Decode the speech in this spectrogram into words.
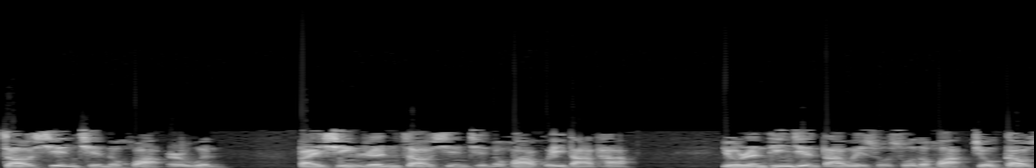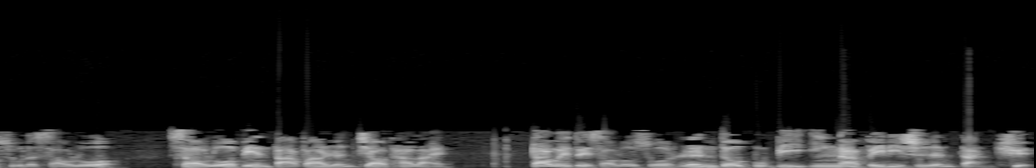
照先前的话而问，百姓人照先前的话回答他。有人听见大卫所说的话，就告诉了扫罗，扫罗便打发人叫他来。大卫对扫罗说：“人都不必因那非利士人胆怯。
